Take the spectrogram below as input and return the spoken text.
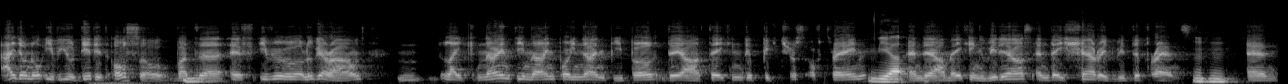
I don't know if you did it also, but Mm-hmm. uh, if if you look around, like 99.9 people, they are taking the pictures of train, Yeah. and they are making videos, and they share it with the friends. Mm-hmm. And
